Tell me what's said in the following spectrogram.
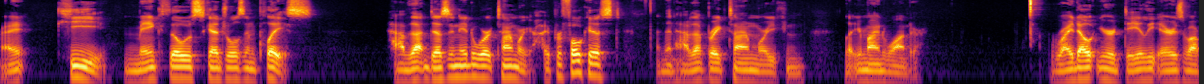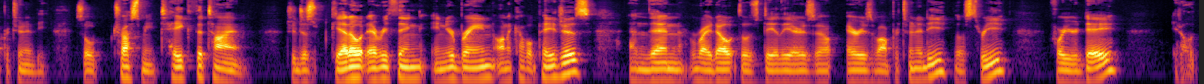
right? Key, make those schedules in place. Have that designated work time where you're hyper focused, and then have that break time where you can let your mind wander. Write out your daily areas of opportunity. So trust me, take the time to just get out everything in your brain on a couple pages and then write out those daily areas of, areas of opportunity, those three for your day. It'll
